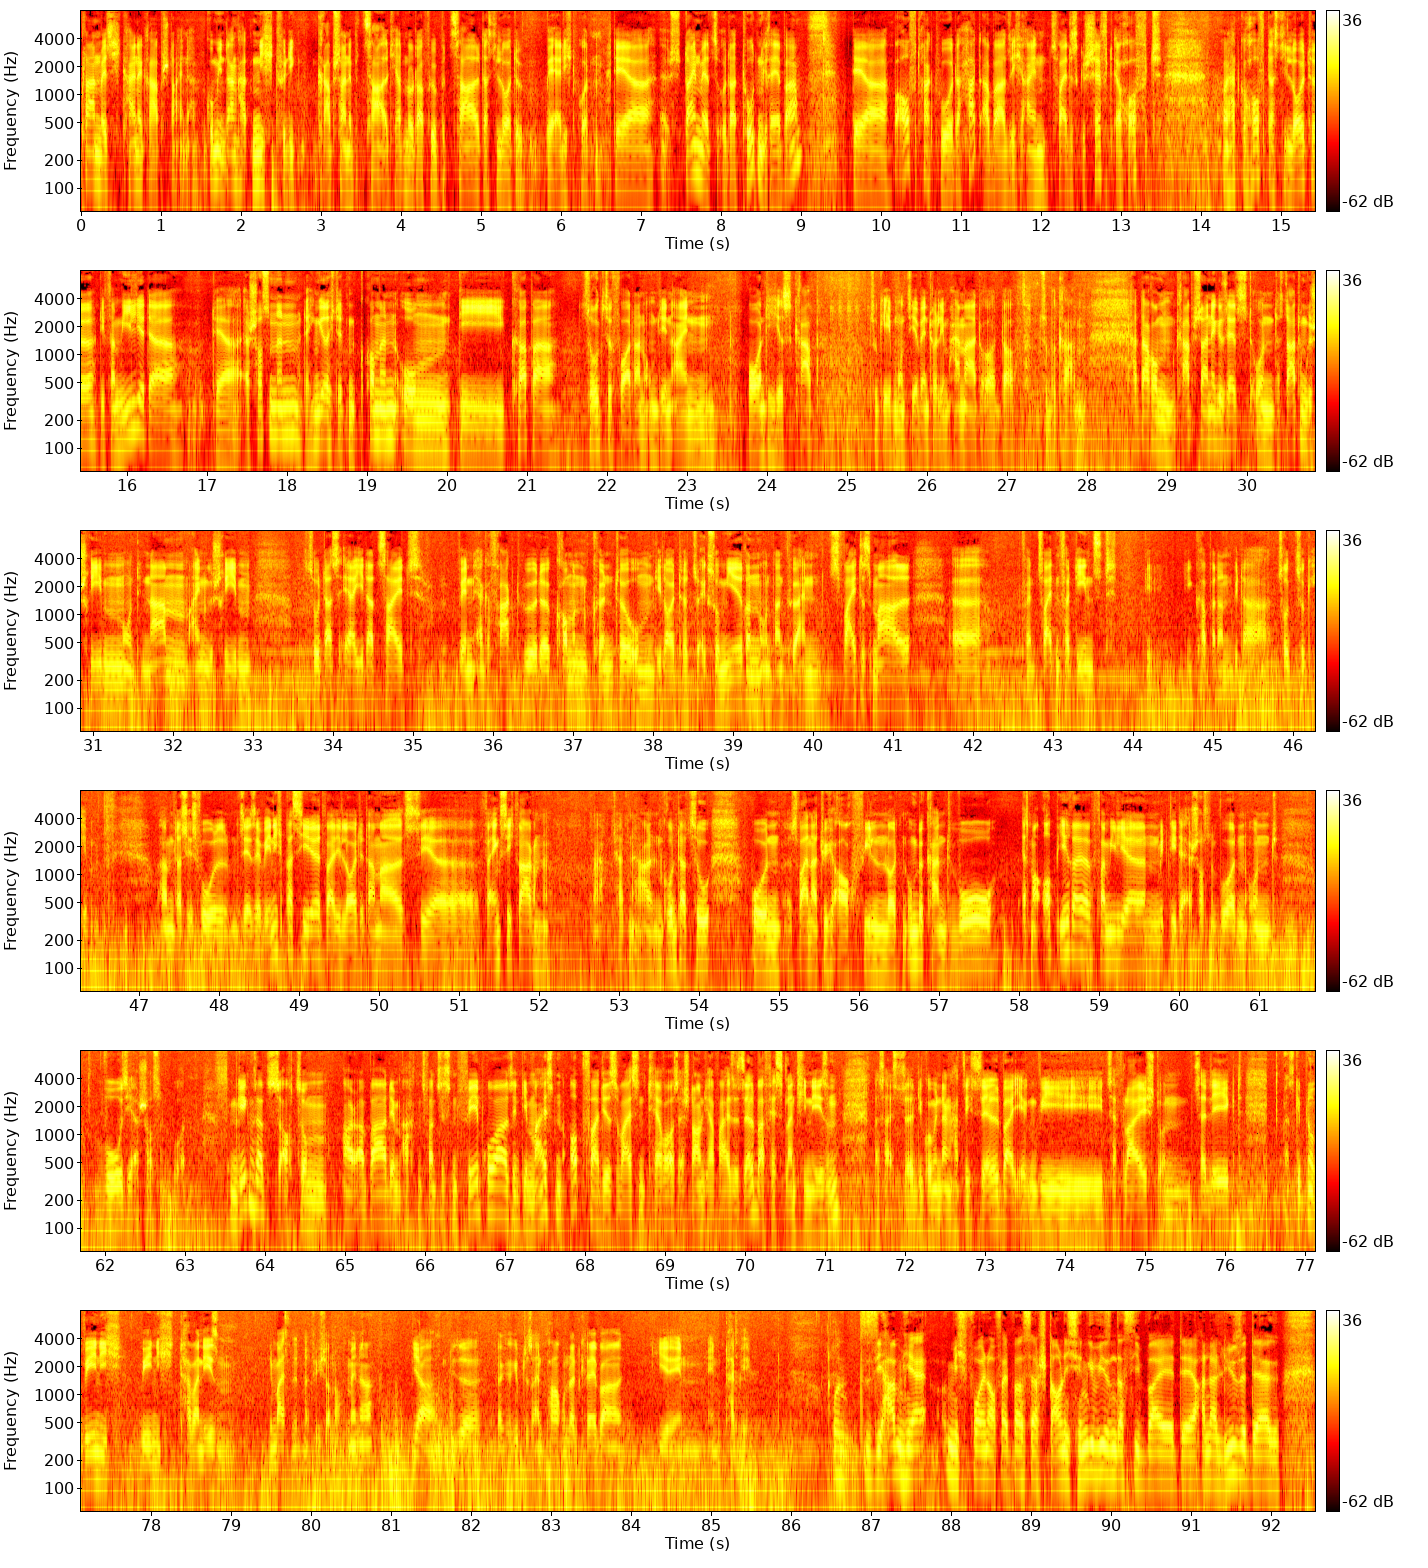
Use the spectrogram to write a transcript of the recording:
planmäßig keine Grabsteine. Kuomintang hat nicht für die Grabsteine bezahlt. Die hat nur dafür bezahlt, dass die Leute beerdigt wurden. Der Steinmetz oder Totengräber, der beauftragt wurde, hat aber sich ein zweites Geschäft erhofft und hat gehofft, dass die Leute, die Familie der, der Erschossenen, der Hingerichteten kommen, um die Körper zurückzufordern, um denen ein ordentliches Grab zu geben und sie eventuell im Heimatort zu begraben. Hat darum Grabsteine gesetzt und das Datum geschrieben und den Namen eingeschrieben, sodass er jederzeit, wenn er gefragt würde, kommen könnte, um die Leute zu exhumieren und dann für ein zweites Mal, äh, für einen zweiten Verdienst, die, die Körper dann wieder zurückzugeben. Ähm, das ist wohl sehr, sehr wenig passiert, weil die Leute damals sehr verängstigt waren Sie hatten ja einen Grund dazu. Und es war natürlich auch vielen Leuten unbekannt, wo erstmal, ob ihre Familienmitglieder erschossen wurden und wo sie erschossen wurden. Im Gegensatz auch zum Araba, dem 28. Februar, sind die meisten Opfer dieses weißen Terrors erstaunlicherweise selber Festlandchinesen. Das heißt, äh, die Kuomintang hat sich selber irgendwie zerfleischt und zerlegt. Es gibt nur wenig, wenig Taiwanesen. Die meisten sind natürlich dann auch Männer. Ja, diese, da gibt es ein paar hundert Gräber hier in, in Taipei. Und Sie haben hier mich vorhin auf etwas Erstaunliches hingewiesen, dass Sie bei der Analyse der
